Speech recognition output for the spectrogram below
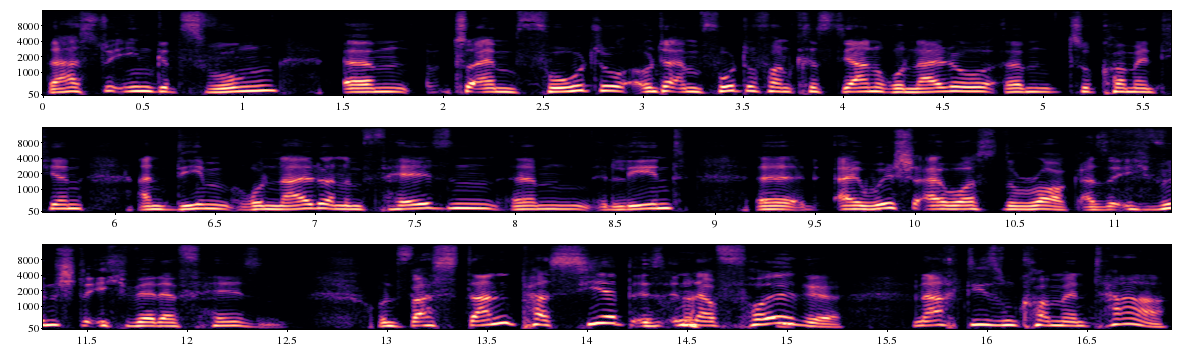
da hast du ihn gezwungen, ähm, zu einem Foto, unter einem Foto von Cristiano Ronaldo ähm, zu kommentieren, an dem Ronaldo an einem Felsen ähm, lehnt, äh, I wish I was the rock. Also ich wünschte, ich wäre der Felsen. Und was dann passiert ist in der Folge nach diesem Kommentar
